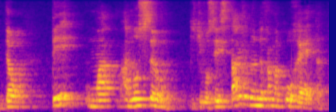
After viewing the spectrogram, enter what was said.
Então, ter uma a noção de que você está jogando da forma correta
